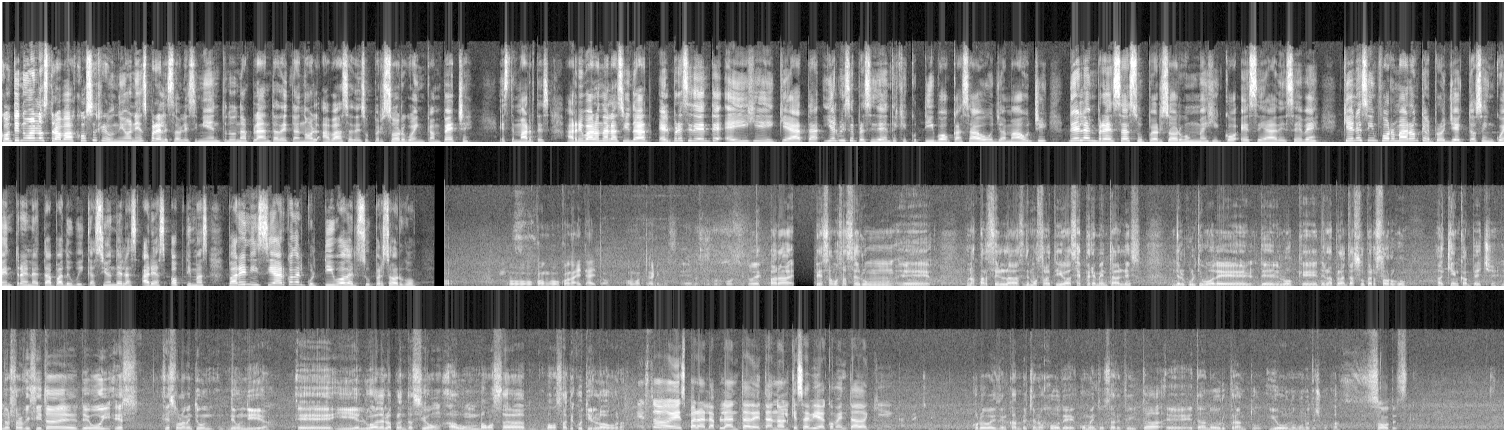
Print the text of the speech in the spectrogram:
Continúan los trabajos y reuniones para el establecimiento de una planta de etanol a base de supersorgo en Campeche. Este martes arribaron a la ciudad el presidente Eiji Ikeata y el vicepresidente ejecutivo Kasao Yamauchi de la empresa Super Sorghum México SADCB, quienes informaron que el proyecto se encuentra en la etapa de ubicación de las áreas óptimas para iniciar con el cultivo del super sorgo. Eh, nuestro propósito es para Pensamos hacer eh, unas parcelas demostrativas experimentales del cultivo de, lo que, de la planta super sorgo aquí en Campeche. Nuestra visita de, hoy es, es solamente de un día. Eh, y el lugar de la plantación aún vamos a, vamos a discutirlo ahora. ¿Esto es para la planta de etanol que se había comentado aquí en Campeche? これは以前カンペチの方でコメントされていた、えー、エタノールプラント用のものでしょうかそうですね。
